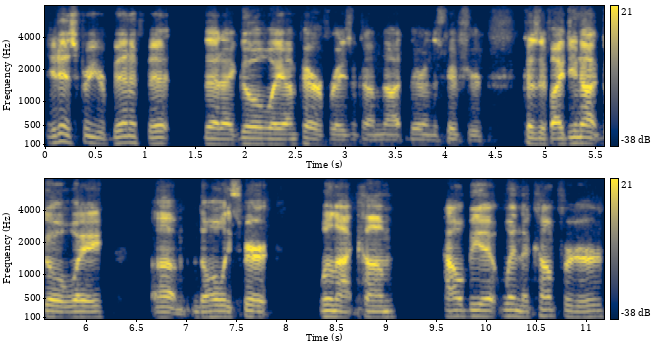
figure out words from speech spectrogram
It is for your benefit that I go away. I'm paraphrasing because I'm not there in the scripture. Because if I do not go away, um, the Holy Spirit will not come. Howbeit, when the Comforter,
